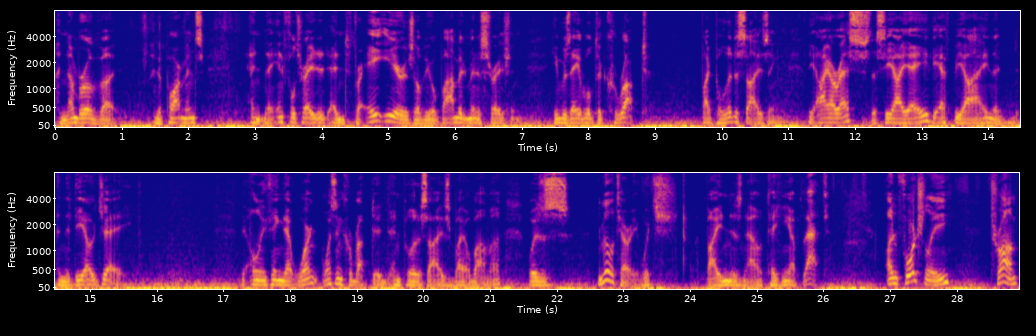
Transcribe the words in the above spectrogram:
a number of uh, departments and they infiltrated. And for eight years of the Obama administration, he was able to corrupt by politicizing the IRS, the CIA, the FBI, and the, and the DOJ. The only thing that weren't wasn't corrupted and politicized by Obama was the military, which Biden is now taking up that. Unfortunately, Trump,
